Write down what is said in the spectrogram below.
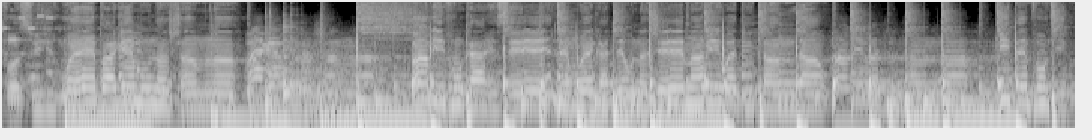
fò suiv mwen pa gen moun an chanm lan Bambi fon karese, lè mwen kate ou nan jè Mari wè tout an dan fon ti kou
